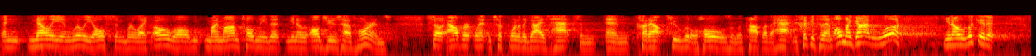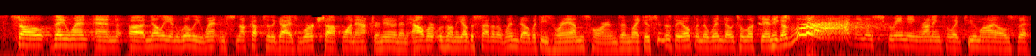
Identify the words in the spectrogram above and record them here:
and Nellie and Willie Oleson were like, "Oh well, my mom told me that you know all Jews have horns." So Albert went and took one of the guy's hats and, and cut out two little holes in the top of the hat and took it to them. Oh my God, look! You know, look at it. So they went and uh, Nellie and Willie went and snuck up to the guy's workshop one afternoon, and Albert was on the other side of the window with these ram's horns. And like as soon as they opened the window to look in, he goes, and he goes screaming, running for like two miles. But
